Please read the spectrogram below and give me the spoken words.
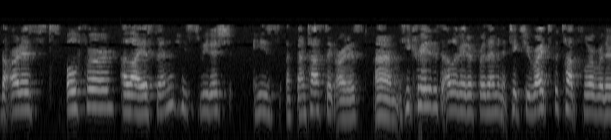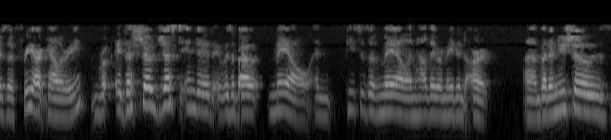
the artist Olafur Eliasson. He's Swedish. He's a fantastic artist. Um, he created this elevator for them, and it takes you right to the top floor where there's a free art gallery. The show just ended. It was about mail and pieces of mail and how they were made into art. Um, but a new show is,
